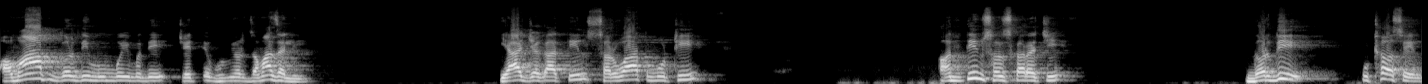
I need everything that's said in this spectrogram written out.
अमाप गर्दी मुंबईमध्ये चैत्यभूमीवर जमा झाली. या जगातील सर्वात मोठी अंतिम संस्काराची गर्दी कुठं असेल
